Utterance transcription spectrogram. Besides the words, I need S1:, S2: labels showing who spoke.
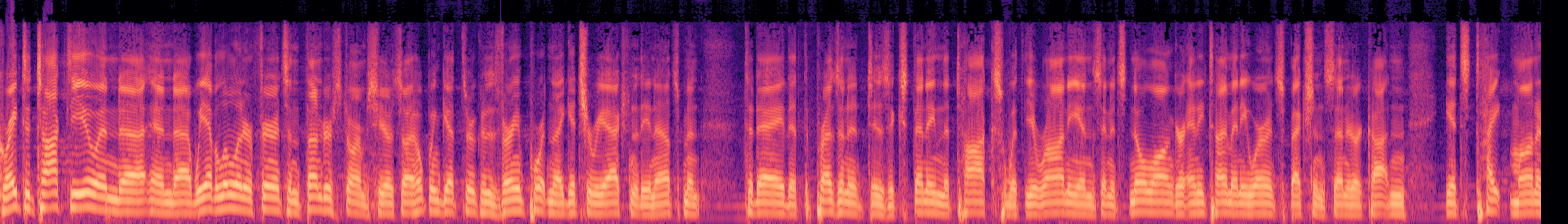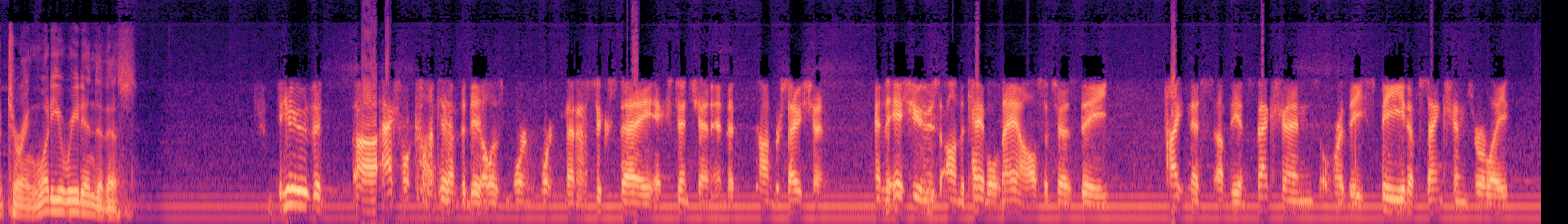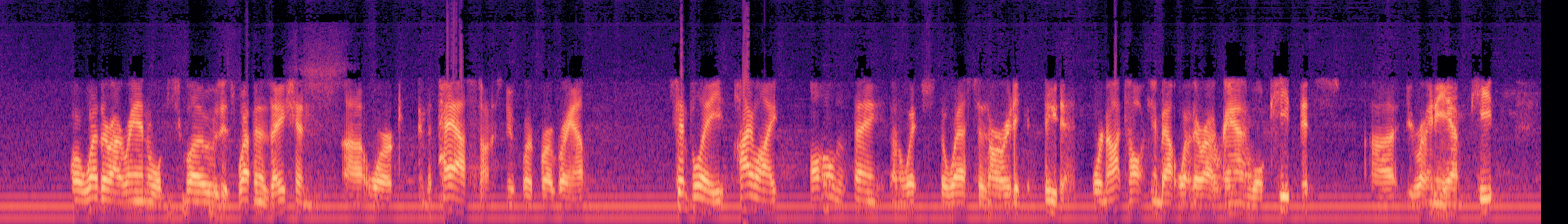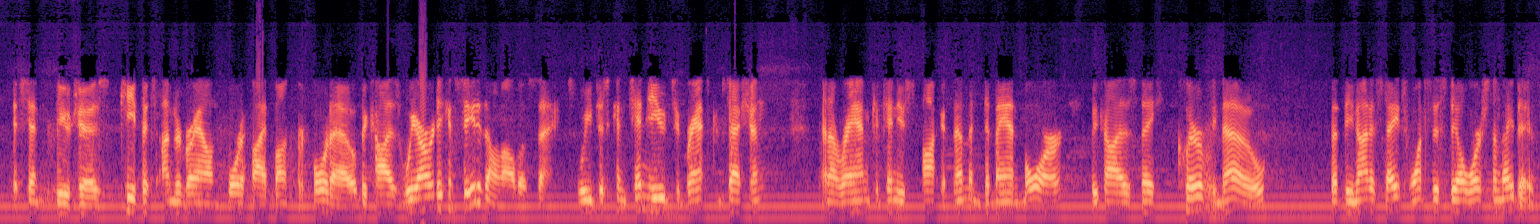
S1: Great to talk to you, and uh, and uh, we have a little interference and thunderstorms here, so I hope we can get through because it's very important that I get your reaction to the announcement today that the president is extending the talks with the Iranians, and it's no longer anytime, anywhere inspection, Senator Cotton. It's tight monitoring. What do you read into this?
S2: Hugh, the uh, actual content of the deal is more important than a six-day extension in the conversation, and the issues on the table now, such as the tightness of the inspections or the speed of sanctions relief, or whether Iran will disclose its weaponization uh, work in the past on its nuclear program, simply highlight all the things on which the West has already conceded. We're not talking about whether Iran will keep its uh, uranium, keep its centrifuges, keep its underground fortified bunker Fordo, because we already conceded on all those things. We just continue to grant concessions, and Iran continues to pocket them and demand more because they clearly know that the United States wants this deal worse than they do.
